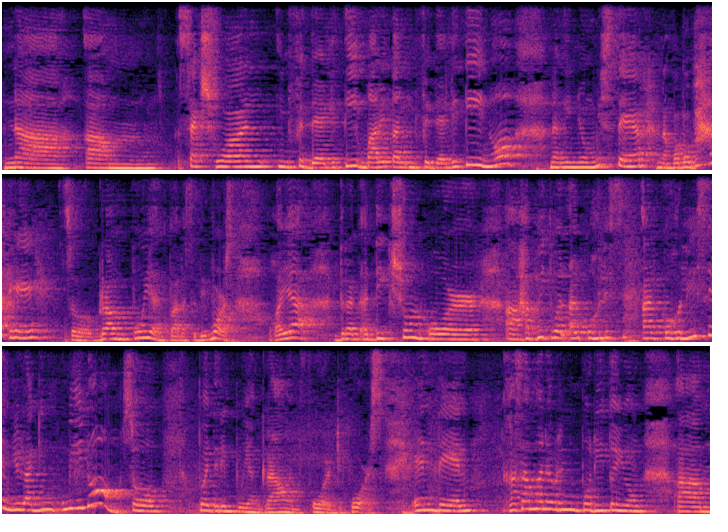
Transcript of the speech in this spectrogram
na um, sexual infidelity, marital infidelity, no? ng inyong mister na bababae. So ground po yan para sa divorce. O kaya drug addiction or uh, habitual alcoholism, alcoholism, yung laging umiinom. So pwede rin po yung ground for divorce. And then, kasama na rin po dito yung um,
